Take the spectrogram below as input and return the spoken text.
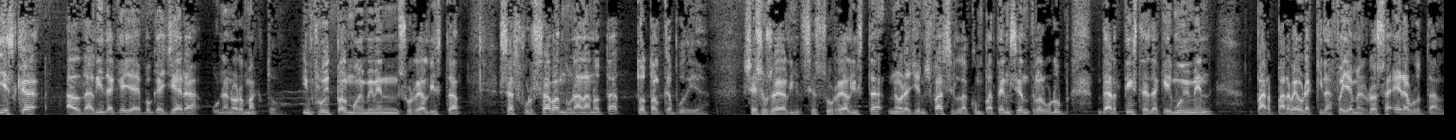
I és que el Dalí d'aquella època ja era un enorme actor. Influït pel moviment surrealista, s'esforçava en donar la nota tot el que podia. Ser, surreali ser surrealista no era gens fàcil. La competència entre el grup d'artistes d'aquell moviment per, per veure qui la feia més grossa era brutal.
